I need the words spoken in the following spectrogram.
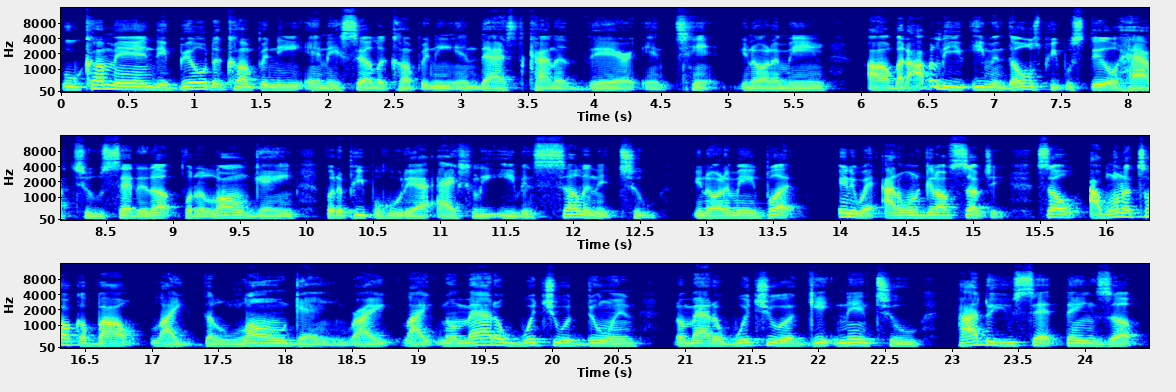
who come in, they build a company and they sell a company, and that's kind of their intent. You know what I mean? Uh, but I believe even those people still have to set it up for the long game for the people who they're actually even selling it to. You know what I mean? But anyway, I don't want to get off subject. So I want to talk about like the long game, right? Like no matter what you are doing, no matter what you are getting into, how do you set things up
